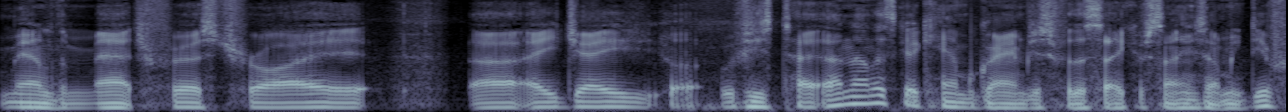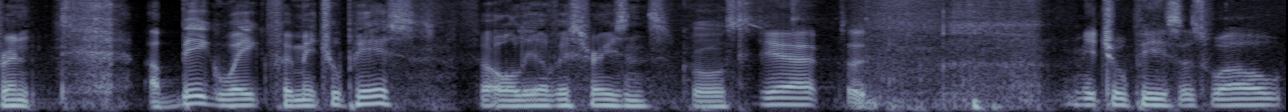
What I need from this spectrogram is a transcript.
man of the match, first try. Uh, AJ uh, with his ta- oh, no, let's go Campbell Graham just for the sake of saying something different. A big week for Mitchell Pearce for all the obvious reasons. Of course. Yeah. Mitchell Pearce as well.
